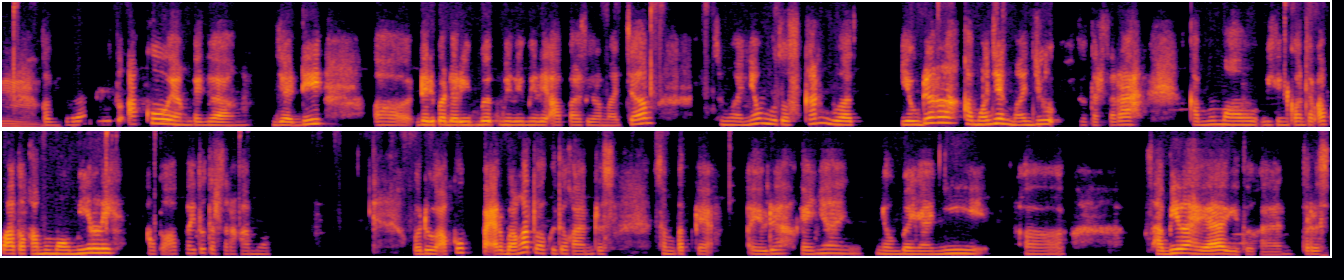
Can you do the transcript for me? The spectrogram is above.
Hmm. kebetulan itu aku yang pegang. Jadi eh, daripada ribet milih-milih apa segala macam semuanya memutuskan buat ya udahlah kamu aja yang maju. Itu terserah kamu mau bikin konsep apa atau kamu mau milih atau apa itu terserah kamu. Waduh aku PR banget waktu itu kan. Terus sempet kayak ya udah kayaknya nyoba nyanyi eh sabi lah ya gitu kan. Terus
